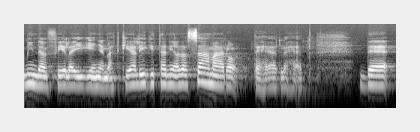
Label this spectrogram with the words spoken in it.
mindenféle igényemet kielégíteni, az a számára teher lehet de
